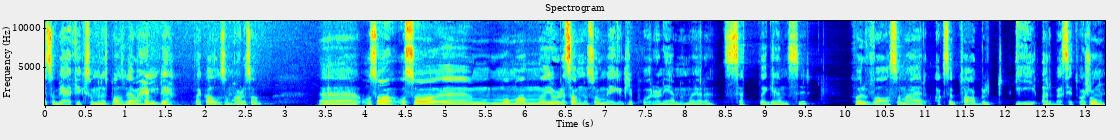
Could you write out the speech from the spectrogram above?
Som jeg fikk som respons. Men jeg var heldig. Det er ikke alle som har det sånn. Eh, og så eh, må man gjøre det samme som egentlig pårørende hjemme må gjøre. Sette grenser for hva som er akseptabelt i arbeidssituasjonen.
